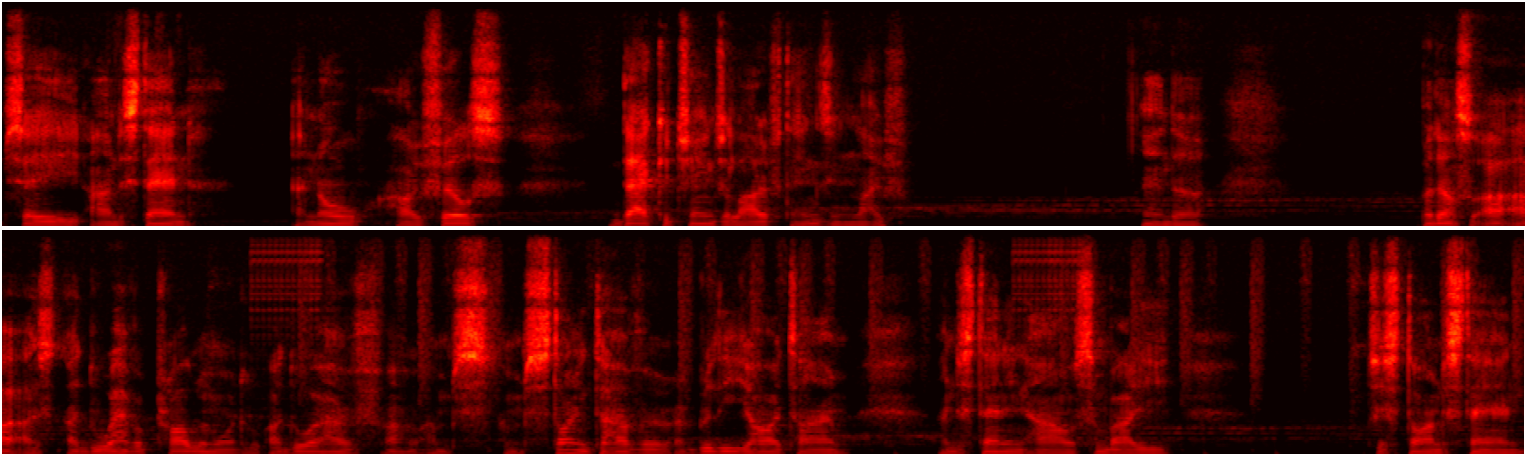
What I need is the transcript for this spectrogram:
say I understand, I know how it feels. That could change a lot of things in life. And uh, but also I, I, I do have a problem or do, I do have I'm, I'm, starting to have a, a really hard time understanding how somebody just don't understand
